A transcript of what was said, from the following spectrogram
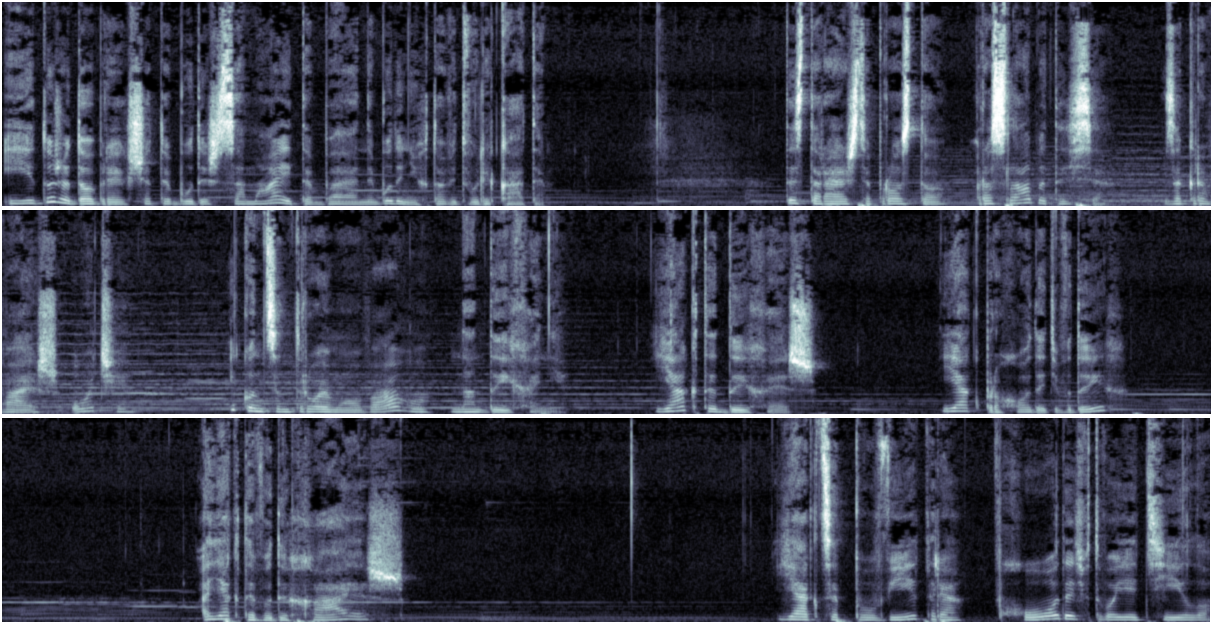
І дуже добре, якщо ти будеш сама і тебе не буде ніхто відволікати. Ти стараєшся просто розслабитися, закриваєш очі і концентруємо увагу на диханні. Як ти дихаєш? Як проходить вдих? А як ти видихаєш? Як це повітря входить в твоє тіло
